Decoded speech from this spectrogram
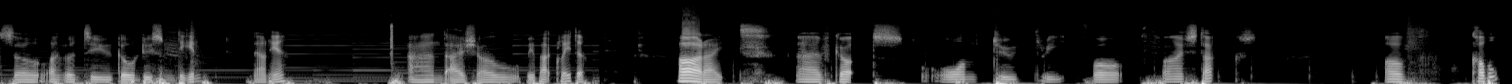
So I'm going to go do some digging down here and I shall be back later. Alright, I've got one, two, three, four, five stacks of cobble,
